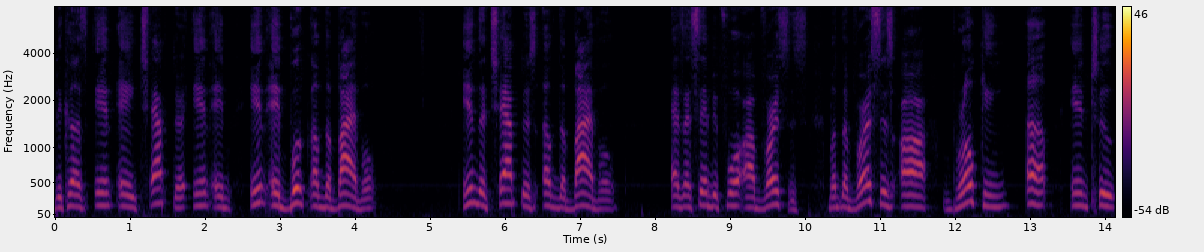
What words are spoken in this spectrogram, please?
because in a chapter in a in a book of the Bible in the chapters of the Bible, as I said before, are verses, but the verses are broken up into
